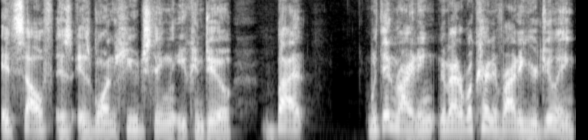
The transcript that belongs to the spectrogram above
itself is is one huge thing that you can do. But within writing, no matter what kind of writing you're doing,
